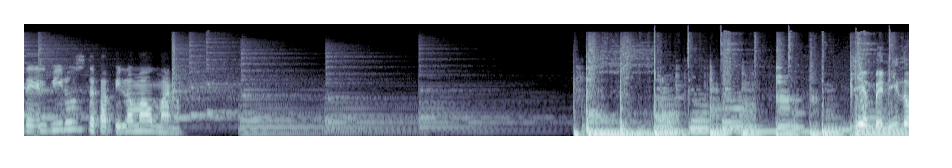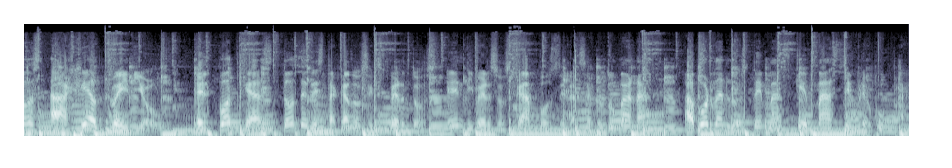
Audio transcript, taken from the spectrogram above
del virus de papiloma humano. Bienvenidos a Health Radio, el podcast donde destacados expertos en diversos campos de la salud humana abordan los temas que más te preocupan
